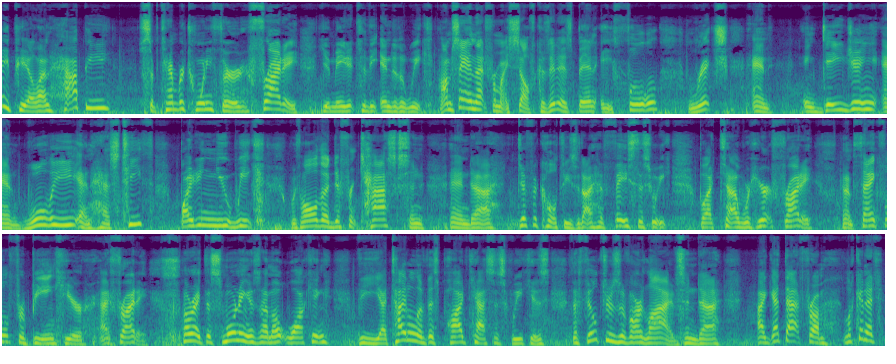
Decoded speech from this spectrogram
Hey, PLN, happy September 23rd, Friday. You made it to the end of the week. I'm saying that for myself because it has been a full, rich, and engaging and woolly and has teeth biting you weak with all the different tasks and and uh, difficulties that I have faced this week. But uh, we're here at Friday, and I'm thankful for being here at Friday. All right, this morning as I'm out walking, the uh, title of this podcast this week is "The Filters of Our Lives," and uh, I get that from looking at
